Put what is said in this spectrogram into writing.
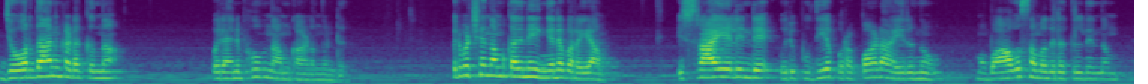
ജോർദാൻ കടക്കുന്ന ഒരനുഭവം നാം കാണുന്നുണ്ട്. ഒരുപക്ഷെ നമുക്കതിനെ ഇങ്ങനെ പറയാം. ഇസ്രായേലിന്റെ ഒരു പുതിയ പുറപ്പാടായിരുന്നു മൊബാവ് സമുദ്രത്തിൽ നിന്നും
